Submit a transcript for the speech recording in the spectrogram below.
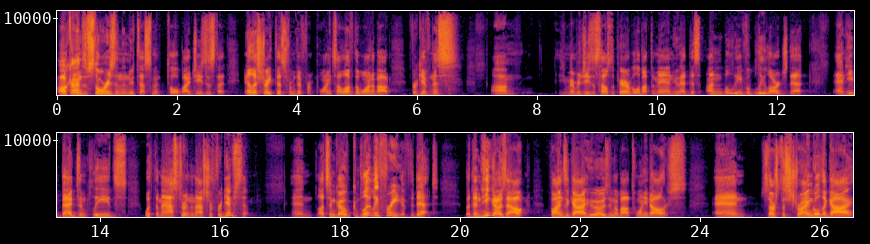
all kinds of stories in the New Testament told by Jesus that illustrate this from different points. I love the one about forgiveness. Um, you remember Jesus tells the parable about the man who had this unbelievably large debt, and he begs and pleads with the master, and the master forgives him and lets him go completely free of the debt. But then he goes out finds a guy who owes him about $20 and starts to strangle the guy.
